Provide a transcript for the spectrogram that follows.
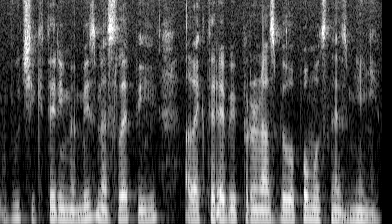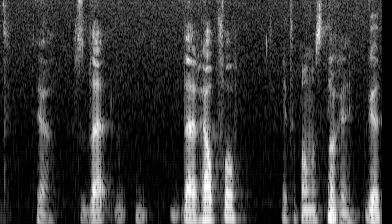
vůči kterým my jsme slepí, ale které by pro nás bylo pomocné změnit. Yeah. Is that that helpful? Je to pomocné? Okay, good.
